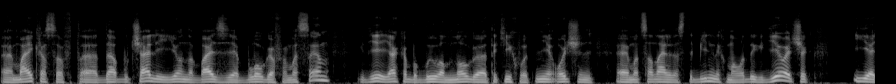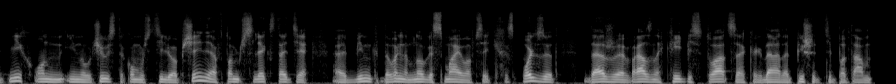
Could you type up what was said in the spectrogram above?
uh, Microsoft uh, дообучали ее на базе блогов MSN, где якобы было много таких вот не очень эмоционально стабильных молодых девочек, и от них он и научился такому стилю общения. В том числе, кстати, Bing э, довольно много смайлов всяких использует, даже в разных крипи ситуациях, когда она пишет, типа там,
